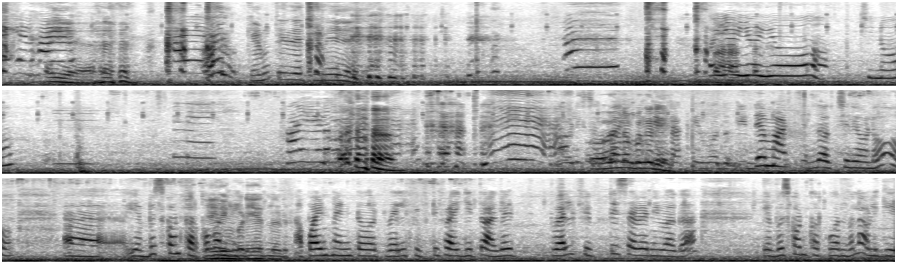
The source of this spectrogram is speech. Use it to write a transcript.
ಅಯ್ಯ ಕೆಮ್ತಿದೆ ಚಿನಿ ಅಯ್ಯೋ ಅಯ್ಯೋ ಚಿನ್ನು ನಿದ್ದೆ ಮಾಡ್ತಿದ್ಲು ಆಕ್ಚುಲಿ ಅವಳು ಎಬ್ಬಿಸ್ಕೊಂಡು ಬಡಿಯೋದು ಅಪಾಯಿಂಟ್ಮೆಂಟ್ ಟ್ವೆಲ್ ಫಿಫ್ಟಿ ಫೈವ್ ಇತ್ತು ಆಗಲೇ ಟ್ವೆಲ್ ಫಿಫ್ಟಿ ಸೆವೆನ್ ಇವಾಗ ಎಬ್ಬಿಸ್ಕೊಂಡು ಕರ್ಕೊಂಡ್ವಲ್ಲ ಅವಳಿಗೆ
